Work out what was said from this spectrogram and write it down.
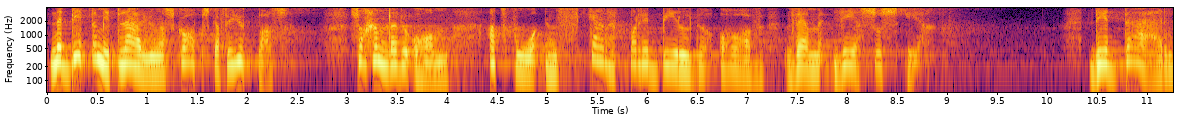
När ditt och mitt lärjungaskap ska fördjupas så handlar det om att få en skarpare bild av vem Jesus är. Det är där,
